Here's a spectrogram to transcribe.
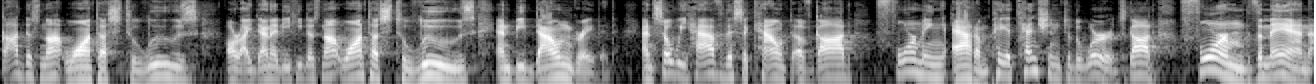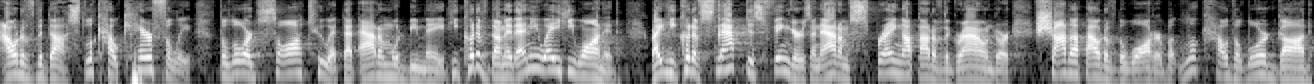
God does not want us to lose our identity. He does not want us to lose and be downgraded. And so we have this account of God forming Adam. Pay attention to the words. God formed the man out of the dust. Look how carefully the Lord saw to it that Adam would be made. He could have done it any way he wanted, right? He could have snapped his fingers and Adam sprang up out of the ground or shot up out of the water. But look how the Lord God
